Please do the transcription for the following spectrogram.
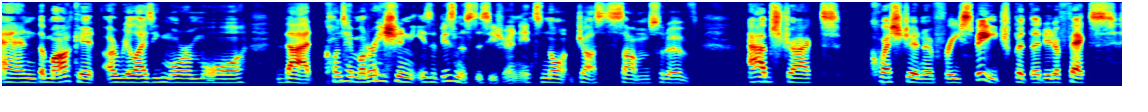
and the market are realizing more and more that content moderation is a business decision. It's not just some sort of abstract question of free speech, but that it affects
